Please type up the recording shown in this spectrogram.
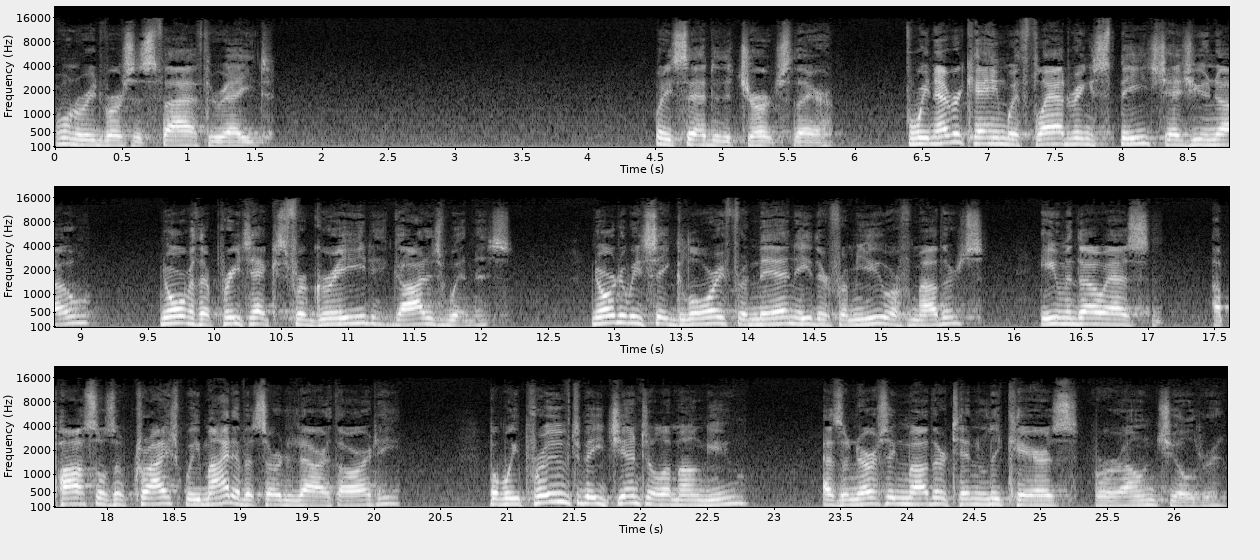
I want to read verses 5 through 8 what he said to the church there. For we never came with flattering speech, as you know, nor with a pretext for greed, God is witness. Nor do we seek glory from men, either from you or from others, even though as apostles of Christ we might have asserted our authority. But we prove to be gentle among you, as a nursing mother tenderly cares for her own children.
